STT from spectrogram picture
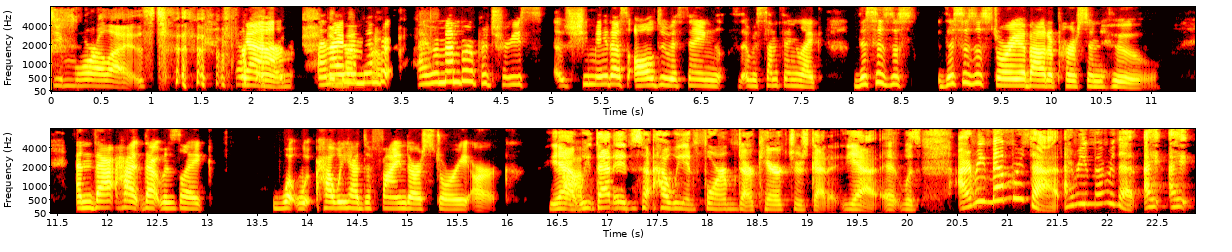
demoralized. yeah, and I remember. Show. I remember Patrice. Uh, she made us all do a thing. It was something like this is a this is a story about a person who, and that had that was like what how we had to find our story arc yeah, um, we that is how we informed our characters. Got it. Yeah, it was. I remember that. I remember that. I, I,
